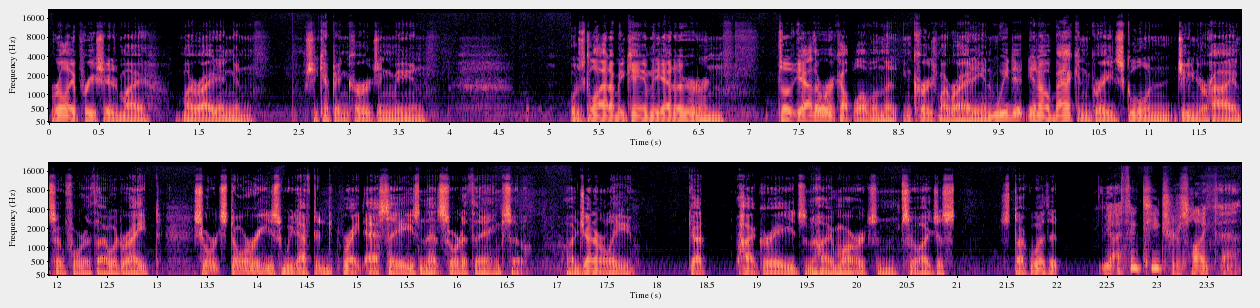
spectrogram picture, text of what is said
really appreciated my my writing, and she kept encouraging me and was glad I became the editor and. So yeah, there were a couple of them that encouraged my writing, and we did. You know, back in grade school and junior high and so forth, I would write short stories. We'd have to write essays and that sort of thing. So I generally got high grades and high marks, and so I just stuck with it. Yeah, I think teachers like that.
